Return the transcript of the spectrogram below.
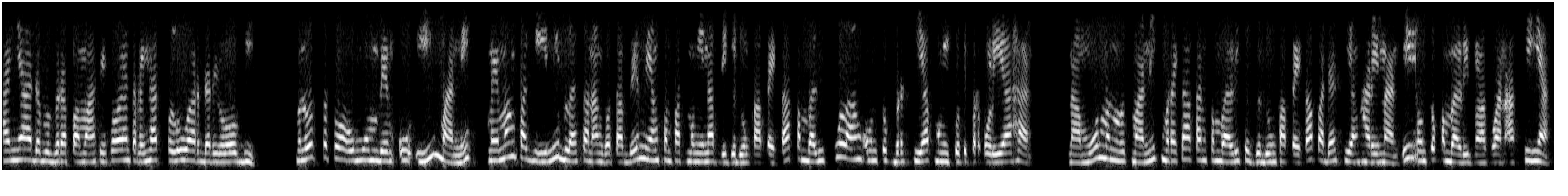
Hanya ada beberapa mahasiswa yang terlihat keluar dari lobi. Menurut Ketua Umum BEM UI, Manik, memang pagi ini belasan anggota BEM yang sempat menginap di gedung KPK kembali pulang untuk bersiap mengikuti perkuliahan. Namun menurut Manik, mereka akan kembali ke gedung KPK pada siang hari nanti untuk kembali melakukan aksinya.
